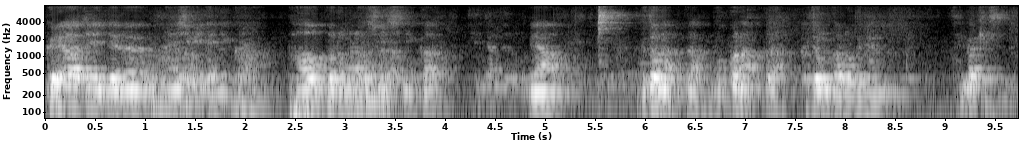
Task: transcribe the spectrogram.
그래야지 이제는 안심이 되니까 다음 걸음을 할 수 있으니까 그냥 묻어놨다, 묶어놨다 그 정도로 그냥 생각했습니다.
